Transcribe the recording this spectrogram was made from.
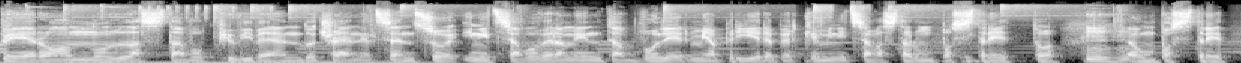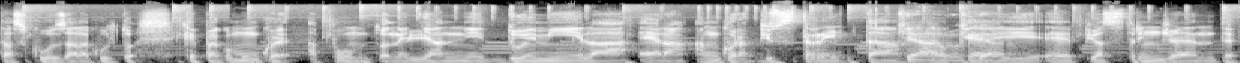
però non la stavo più vivendo, cioè nel senso iniziavo veramente a volermi aprire perché mi iniziava a stare un po' stretto, Mhm. eh, un po' stretta scusa la cultura, che poi comunque appunto negli anni 2000 era ancora più stretta, Chiaro, ok, chiaro. e più astringente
